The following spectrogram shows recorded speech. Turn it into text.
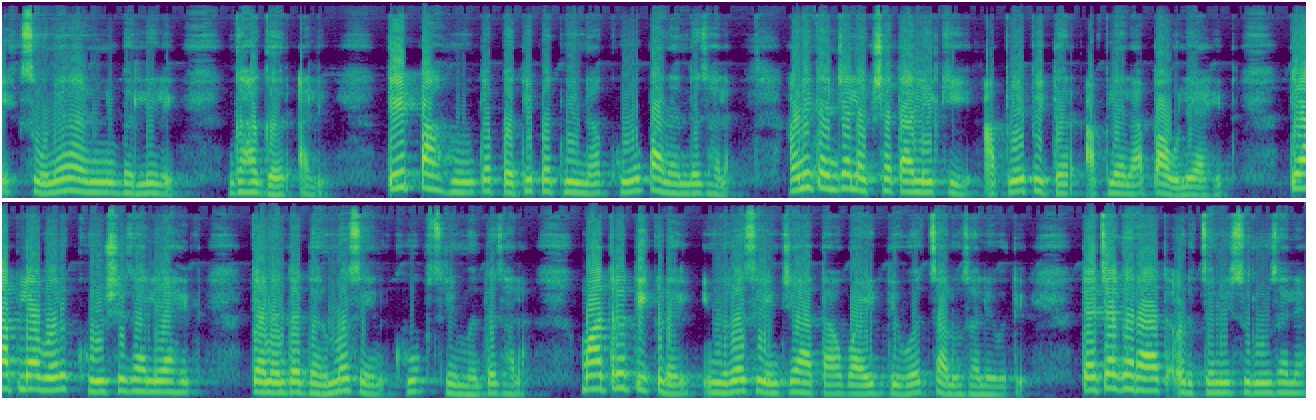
एक सोन्या नाण्याने भरलेले घागर आली. ते पाहून त्या पती पत्नींना खूप आनंद झाला आणि त्यांच्या लक्षात आले की आपले पितर आपल्याला पावले आहेत. ते आपल्यावर खुश झाले आहेत. त्यानंतर धर्मसेन खूप श्रीमंत झाला. मात्र तिकडे इंद्रसेनचे आता वाईट दिवस चालू झाले होते. त्याच्या घरात अडचणी सुरू झाल्या.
